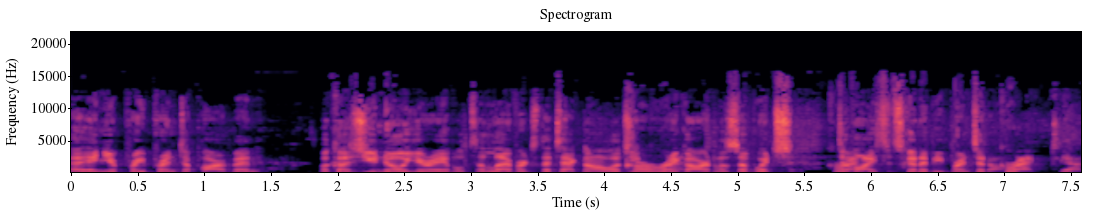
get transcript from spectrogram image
uh, in your preprint department because you know you're able to leverage the technology Correct. regardless of which Correct. device it's going to be printed on. Correct. Yeah.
